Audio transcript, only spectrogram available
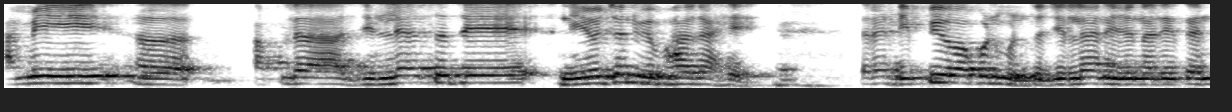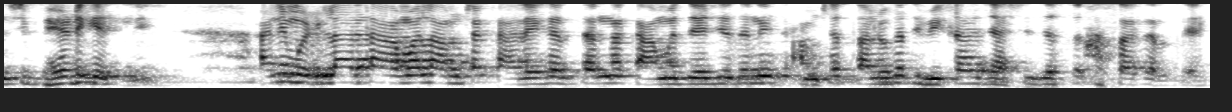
आम्ही आपल्या जिल्ह्याचं जे नियोजन विभाग आहे त्याला डीपीओ आपण म्हणतो जिल्हा नियोजन अधिकारी त्यांची भेट घेतली. आणि म्हटलं आता आम्हाला आमच्या कार्यकर्त्यांना कामं द्यायची आणि आमच्या तालुक्यात विकास जास्तीत जास्त कसा करता येईल?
